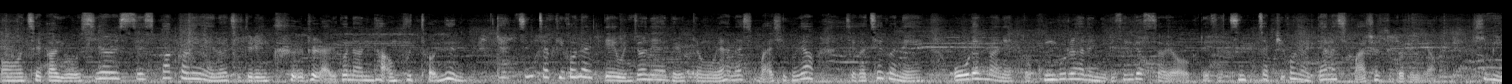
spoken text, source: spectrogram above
어, 제가 요 Celsius sparkling 에너지 드링크를 알고 난 다음부터는 진짜 피곤할 때 운전해야 될 경우에 하나씩 마시고요. 제가 최근에 오랜만에 또 공부를 하는 일이 생겼어요. 그래서 진짜 피곤할 때 하나씩 마셔주거든요. 힘이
